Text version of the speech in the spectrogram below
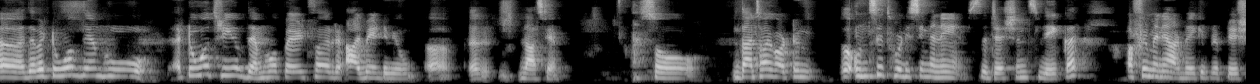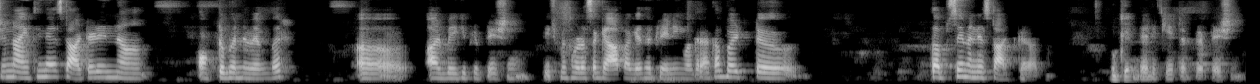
there were two of them who two और three of them who paid for RBI interview last year so that's how I got to उनसे थोड़ी सी मैंने सजेशंस लेकर और फिर मैंने आरबीआई की preparation I think I started in October November RBI की प्रिपरेशन बीच में थोड़ा सा गैप आ गया था ट्रेनिंग वगैरह का बट तब से मैंने स्टार्ट करा था। Okay dedicated preparation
